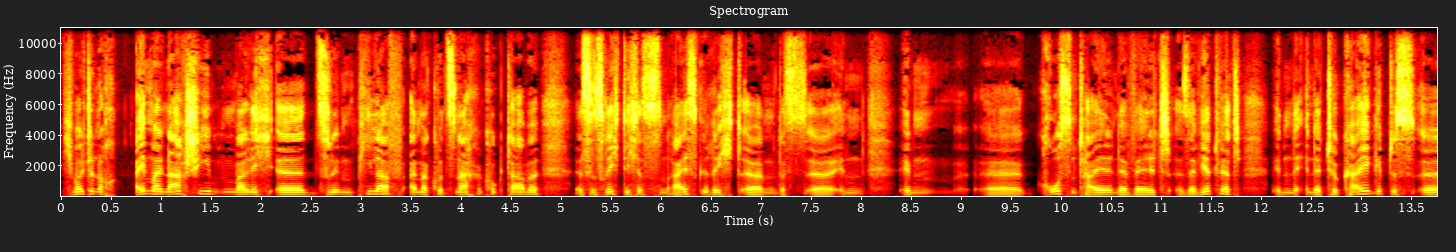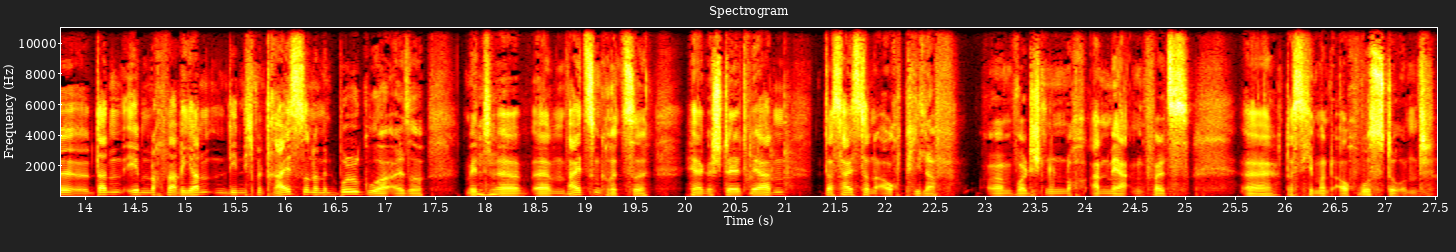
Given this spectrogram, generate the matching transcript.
Ich wollte noch einmal nachschieben, weil ich äh, zu dem Pilaf einmal kurz nachgeguckt habe. Es ist richtig, es ist ein Reisgericht, ähm, das äh, in, in äh, großen Teilen der Welt serviert wird. In, in der Türkei gibt es äh, dann eben noch Varianten, die nicht mit Reis, sondern mit Bulgur, also mit mhm. äh, ähm, Weizengrütze hergestellt werden. Das heißt dann auch Pilaf. Ähm, wollte ich nur noch anmerken, falls äh, das jemand auch wusste und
